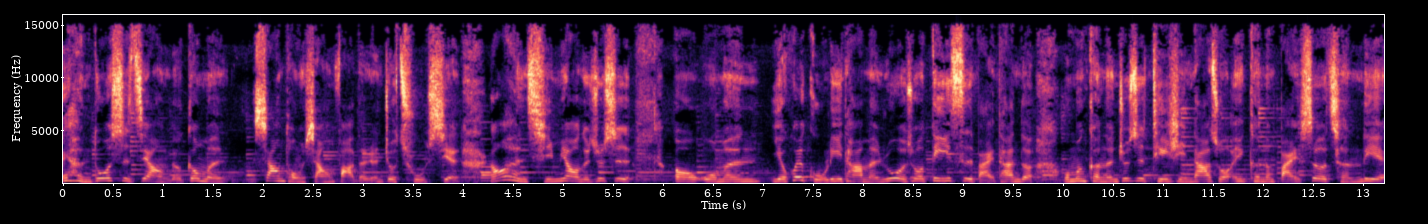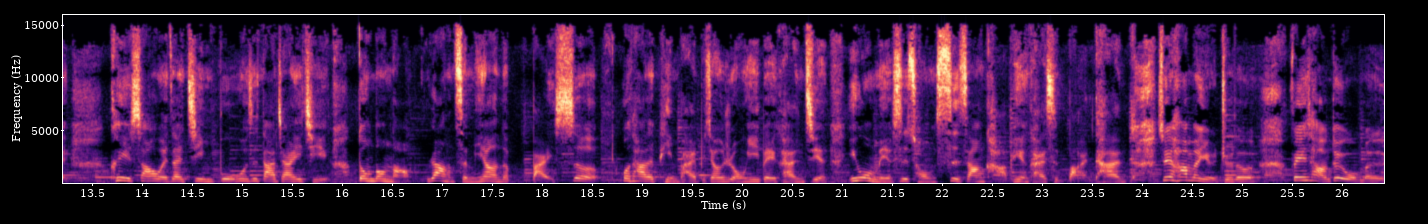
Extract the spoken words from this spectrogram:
哎很多是这样的，跟我们相同想法的人就出现。然后很奇妙的就是，呃，我们也会鼓励他们，如果说第一。一次摆摊的，我们可能就是提醒他说：“哎，可能摆设陈列可以稍微再进步，或是大家一起动动脑，让怎么样的摆设或它的品牌比较容易被看见。因为我们也是从四张卡片开始摆摊，所以他们也觉得非常对我们。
